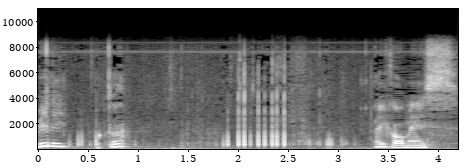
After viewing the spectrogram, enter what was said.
De comes? Willy, dokter. Hoi Gomez.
